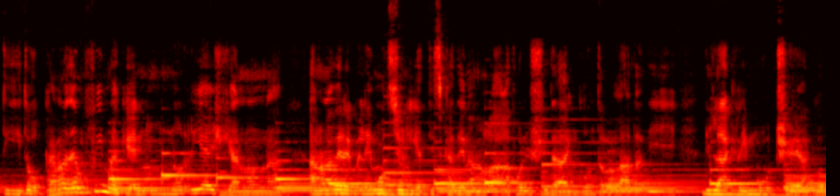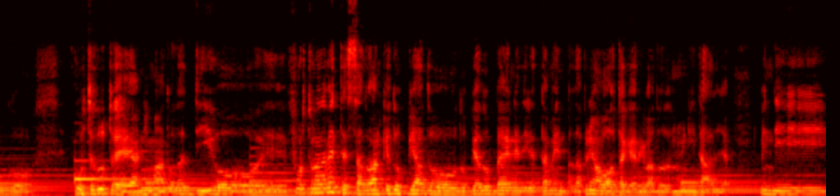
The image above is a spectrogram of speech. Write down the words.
ti toccano ed è un film che non, non riesci a non, a non, avere quelle emozioni che ti scatenano la, la fuoriuscita incontrollata di, di lacrimucce a go-go. Oltretutto è animato da Dio e fortunatamente è stato anche doppiato, doppiato bene direttamente la prima volta che è arrivato da noi in Italia. Quindi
